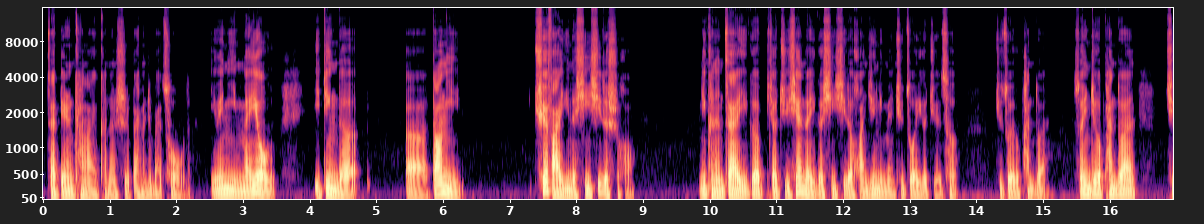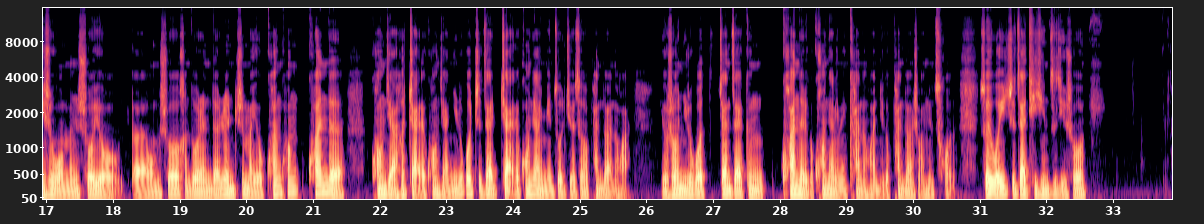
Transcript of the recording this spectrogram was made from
在别人看来可能是百分之百错误的，因为你没有一定的。呃，当你缺乏一定的信息的时候，你可能在一个比较局限的一个信息的环境里面去做一个决策，去做一个判断。所以你这个判断，其实我们说有，呃，我们说很多人的认知嘛，有宽宽宽的框架和窄的框架。你如果只在窄的框架里面做决策和判断的话，有时候你如果站在更宽的这个框架里面看的话，你这个判断是完全错的。所以我一直在提醒自己说。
